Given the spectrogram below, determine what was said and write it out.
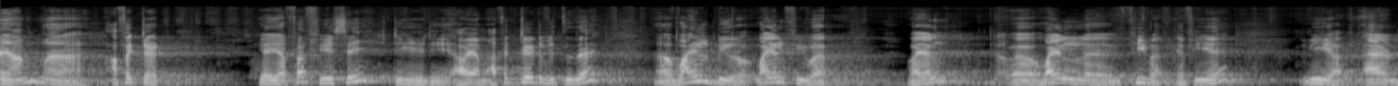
ஐ ஆம் அஃபெக்டட் ஏஎஃப்எஃப்இசிடிஇடி ஐ ஆம் அஃபெக்டட் வித் த வயல் பீரோ வயல் ஃபீவர் viral uh, viral uh, fever f e a v r and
